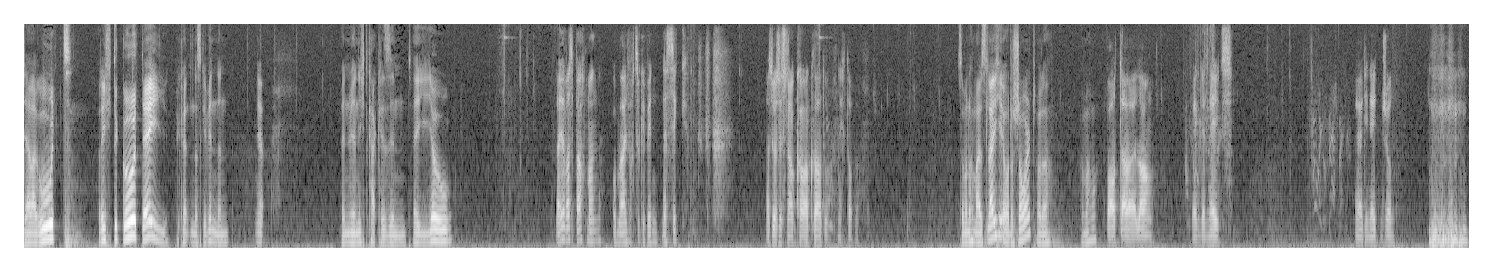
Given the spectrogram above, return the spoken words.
Der war gut. Richtig gut, ey. Wir könnten das gewinnen. Ja. Wenn wir nicht kacke sind. Hey, yo. Naja, was braucht man, um einfach zu gewinnen? Ne Sick. Also du hast jetzt noch klar, klar, du nicht, aber. Sollen wir noch mal das gleiche oder short oder was machen Warte äh, lang. Wegen den Nates. Ja, die Naten schon.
